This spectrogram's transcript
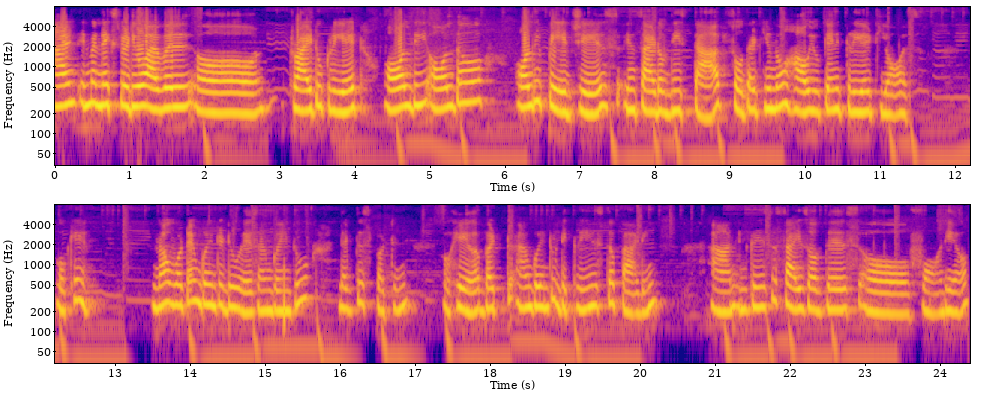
and in my next video I will uh, try to create all the all the all the pages inside of these tabs so that you know how you can create yours okay now what I'm going to do is I'm going to let this button here but I'm going to decrease the padding and increase the size of this uh, font here.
